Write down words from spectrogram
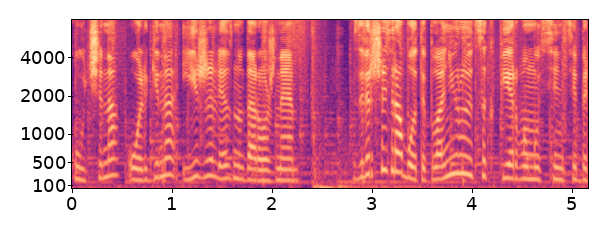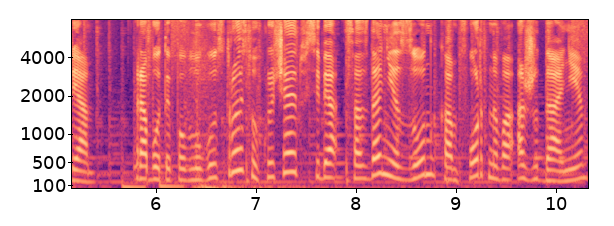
Кучина, Ольгина и Железнодорожная. Завершить работы планируется к 1 сентября. Работы по благоустройству включают в себя создание зон комфортного ожидания,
